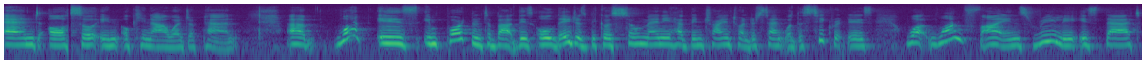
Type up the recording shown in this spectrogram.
and also in Okinawa, Japan. Um, what is important about these old ages, because so many have been trying to understand what the secret is, what one finds really is that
